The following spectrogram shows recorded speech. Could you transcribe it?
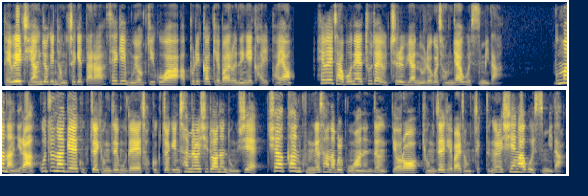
대외 지향적인 정책에 따라 세계 무역기구와 아프리카 개발은행에 가입하여 해외 자본의 투자 유치를 위한 노력을 전개하고 있습니다. 뿐만 아니라 꾸준하게 국제 경제 무대에 적극적인 참여를 시도하는 동시에 취약한 국내 산업을 보호하는 등 여러 경제 개발 정책 등을 시행하고 있습니다.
